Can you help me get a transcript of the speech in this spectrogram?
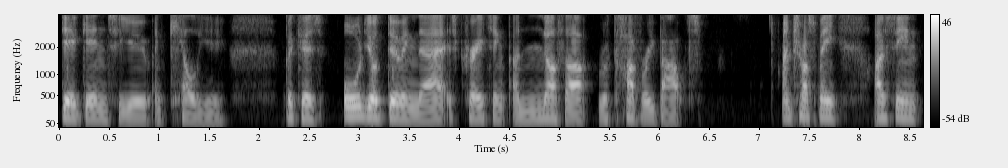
dig into you and kill you because all you're doing there is creating another recovery bout. And trust me, I've seen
